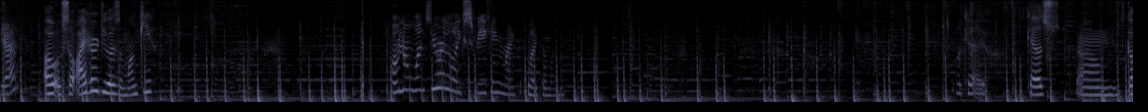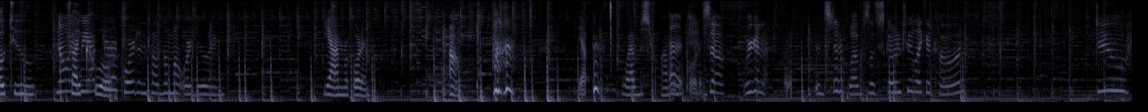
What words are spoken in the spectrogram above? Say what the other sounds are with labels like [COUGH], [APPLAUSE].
Yeah. Oh, so I heard you as a monkey. Oh no! Once you were like speaking like like a monkey. Okay. Okay, let's um go to No, Try wait, we cool. have to record and tell them what we're doing. yeah, I'm recording. Oh. [LAUGHS] Yep. Webs, I'm Alright, recording. So we're gonna instead of webs, let's go into like a code. Do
